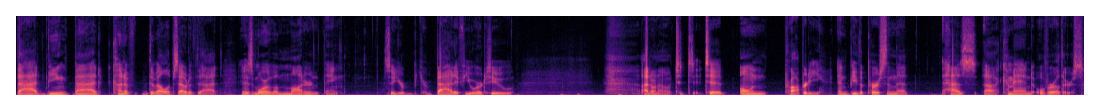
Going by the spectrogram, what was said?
bad, being bad, kind of develops out of that. It is more of a modern thing. So you're you're bad if you were to, I don't know, to to, to own property and be the person that has uh, command over others,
